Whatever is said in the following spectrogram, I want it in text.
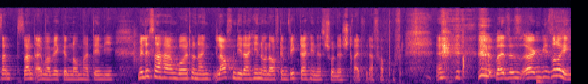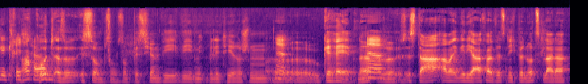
Sand, Sandeimer weggenommen hat, den die Melissa haben wollte und dann laufen die dahin und auf dem Weg dahin ist schon der Streit wieder verpufft. weil sie es irgendwie so hingekriegt ja, haben. gut, also ist so, so, so ein bisschen wie, wie mit militärischem äh, ja. Gerät. Ne? Ja. Also es ist da, aber im Idealfall Idealfall wird es nicht benutzt. Leider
